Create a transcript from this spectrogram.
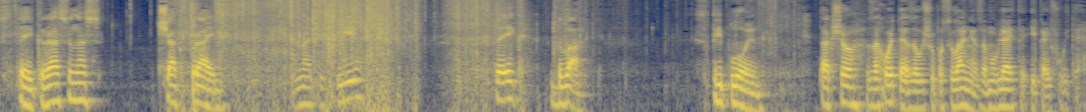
Стейк раз у нас Чак Прайм. Значить, і стейк 2. Стріплоїн. Так що заходьте, я залишу посилання, замовляйте і кайфуйте.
